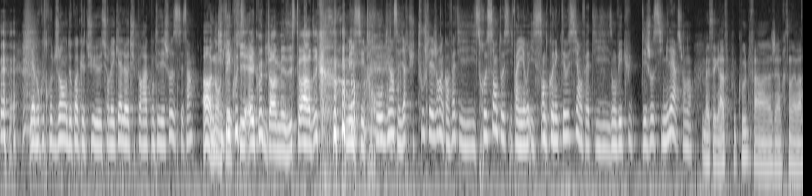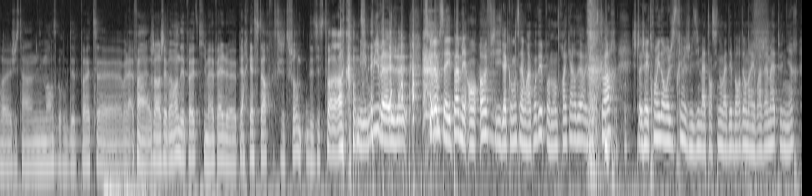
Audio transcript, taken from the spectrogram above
Il y a beaucoup trop de gens de quoi que tu, sur lesquels tu peux raconter des choses, c'est ça? Oh non, qui, t'écoutent. Qui écoutent genre mes histoires du coup. Mais c'est trop bien, ça veut dire que tu touches les gens et qu'en fait ils, se ressentent aussi, enfin ils, se sentent connectés aussi en fait, ils ont vécu des choses similaires sûrement. Bah c'est grave cool, enfin j'ai l'impression d'avoir euh, juste un immense groupe de potes, euh, voilà, enfin genre j'ai vraiment des potes qui m'appellent Père Castor parce que j'ai toujours des histoires à raconter. Mais oui, bah je... parce que là vous savez pas, mais en off il a commencé à me raconter pendant trois quarts d'heure une histoire. J'avais trop envie d'enregistrer, mais je me dis, mais attends, sinon on va déborder, on n'arrivera jamais à tenir.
